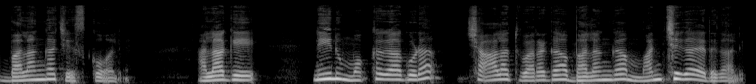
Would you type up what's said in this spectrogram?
బలంగా చేసుకోవాలి. అలాగే నేను మొక్కగా కూడా చాలా త్వరగా బలంగా మంచిగా ఎదగాలి.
